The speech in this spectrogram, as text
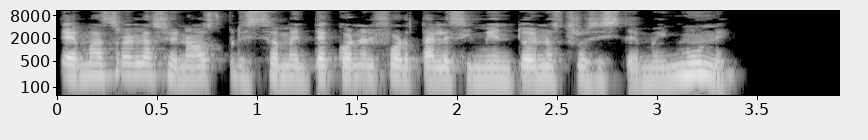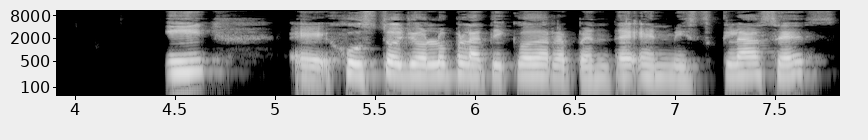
temas relacionados precisamente con el fortalecimiento de nuestro sistema inmune. Y justo yo lo platico de repente en mis clases,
